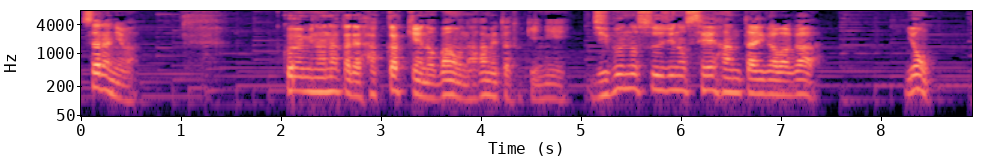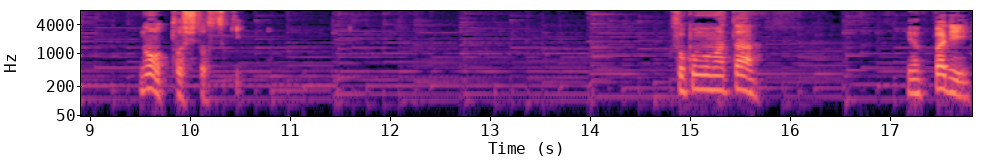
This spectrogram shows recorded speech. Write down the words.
さらには暦の中で八角形の番を眺めた時に自分の数字の正反対側が4の年と月。そこもまた、やっぱり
